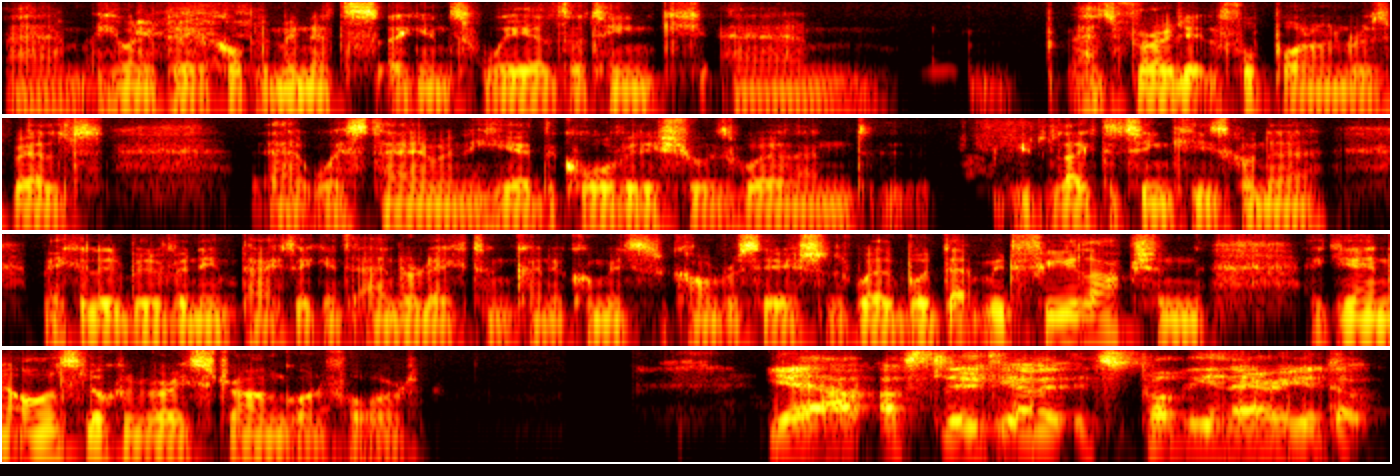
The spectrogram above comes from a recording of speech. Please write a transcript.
Um, he only played a couple of minutes against Wales, I think. Um, has very little football under his belt at West Ham, and he had the COVID issue as well. And you'd like to think he's going to make a little bit of an impact against Anderlecht and kind of come into the conversation as well. But that midfield option, again, also looking very strong going forward. Yeah, absolutely, and it's probably an area that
